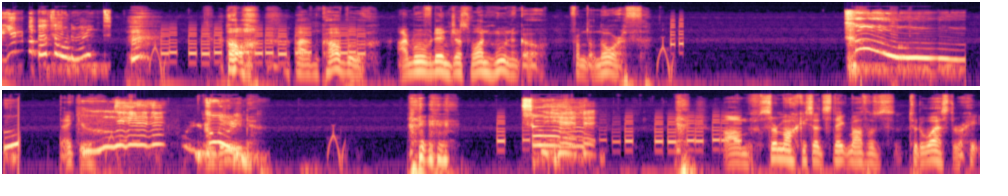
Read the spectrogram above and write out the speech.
you know that one, right? Oh, I'm Kabbu. I moved in just one moon ago from the north. Cool. Thank you. Cool. Indeed. So, uh, Um, Sir Maki said Snake Mouth was to the west, right?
